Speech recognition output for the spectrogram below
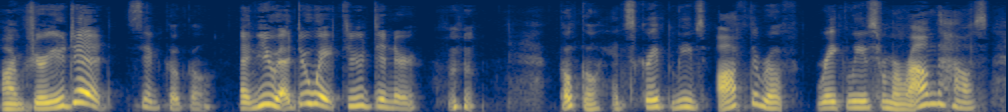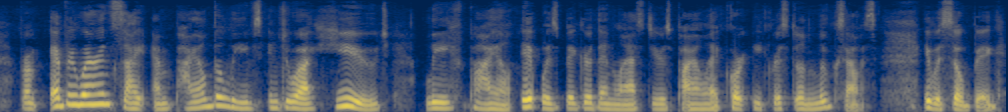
I'm sure you did, said Coco, and you had to wait through dinner. Coco had scraped leaves off the roof, raked leaves from around the house, from everywhere in sight, and piled the leaves into a huge leaf pile. It was bigger than last year's pile at Courtney, Crystal, and Luke's house. It was so big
